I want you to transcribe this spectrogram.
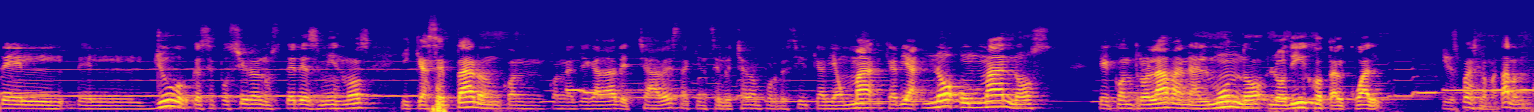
del, yugo que se pusieron ustedes mismos y que aceptaron con, la llegada de Chávez, a quien se lo echaron por decir que había, que había no humanos que controlaban al mundo, lo dijo tal cual, y después lo mataron.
